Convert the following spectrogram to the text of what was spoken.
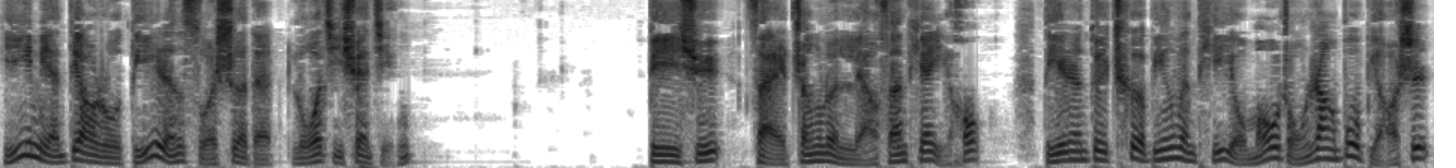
以免掉入敌人所设的逻辑陷阱。必须在争论两三天以后。敌人对撤兵问题有某种让步表示，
